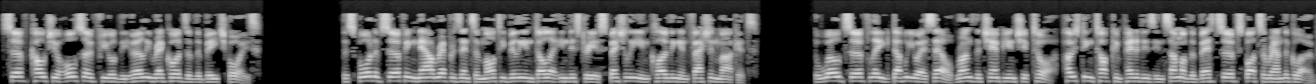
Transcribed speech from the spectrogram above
Surf culture also fueled the early records of the Beach Boys. The sport of surfing now represents a multi-billion dollar industry especially in clothing and fashion markets. The World Surf League WSL runs the championship tour, hosting top competitors in some of the best surf spots around the globe.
